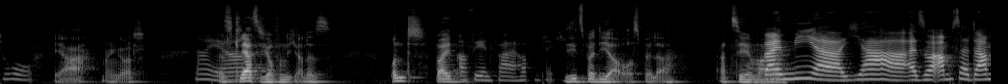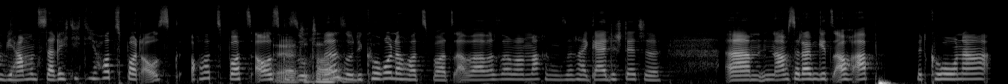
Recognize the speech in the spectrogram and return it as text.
doof. Ja, mein Gott. Naja. Das klärt sich hoffentlich alles. Und bei, Auf jeden Fall, hoffentlich. wie sieht es bei dir aus, Bella? Erzähl mal. Bei mir, ja, also Amsterdam, wir haben uns da richtig die Hotspot aus, Hotspots ausgesucht, total. ne? So die Corona-Hotspots, aber was soll man machen? Sind halt geile Städte. Ähm, in Amsterdam geht es auch ab mit Corona.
